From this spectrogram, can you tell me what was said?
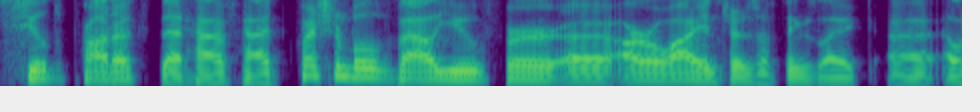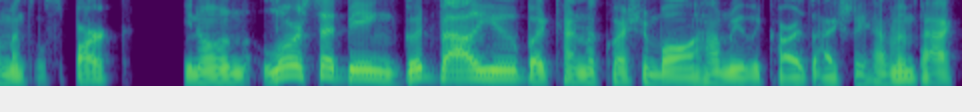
sealed products that have had questionable value for uh, ROI in terms of things like uh, Elemental Spark. You know, and Lore said being good value, but kind of a questionable on how many of the cards actually have impact.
